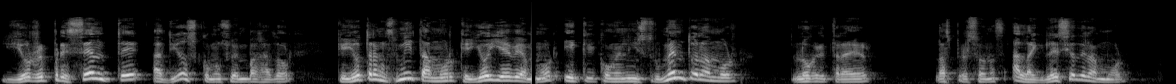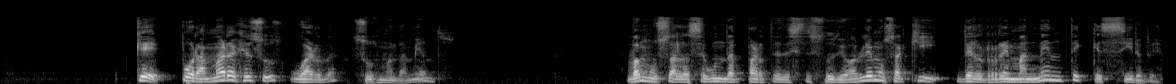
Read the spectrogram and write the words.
yo represente a Dios como su embajador, que yo transmita amor, que yo lleve amor y que con el instrumento del amor logre traer las personas a la iglesia del amor que por amar a Jesús guarda sus mandamientos. Vamos a la segunda parte de este estudio. Hablemos aquí del remanente que sirve.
